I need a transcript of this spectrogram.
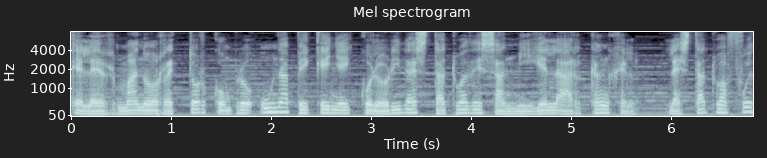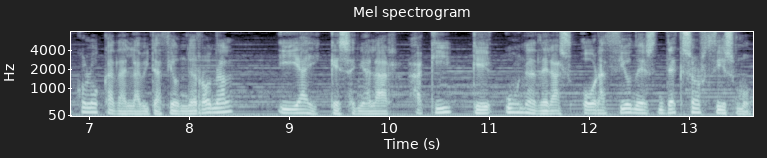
el hermano rector compró una pequeña y colorida estatua de San Miguel Arcángel. La estatua fue colocada en la habitación de Ronald y hay que señalar aquí que una de las oraciones de exorcismo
